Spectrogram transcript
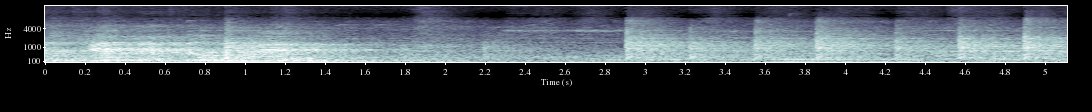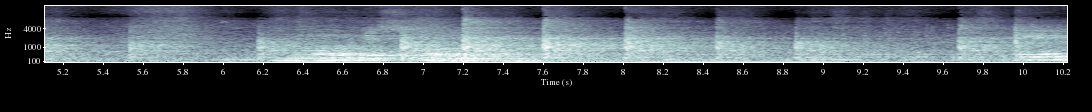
अर्थात आपका युवा नोटिस को एक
